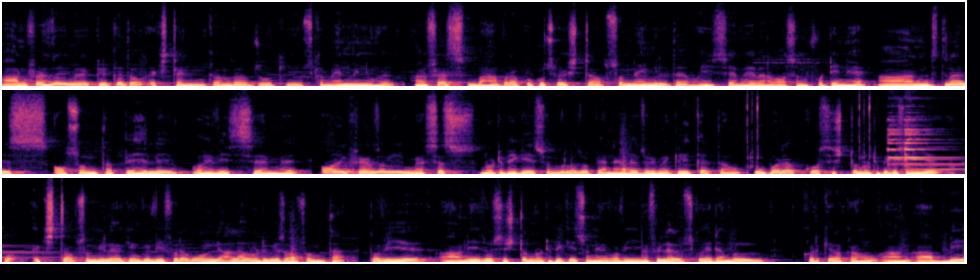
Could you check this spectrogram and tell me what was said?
एंड फ्रेंड्स जब मैं क्लिक करता हूँ एक्सटेंड के अंदर, जो कि उसका मेन मेन्यू है। एंड फ्रेंड्स वहाँ पर आपको कुछ भी एक्स्ट्रा ऑप्शन नहीं मिलता है, वही सेम है, मेरा वर्सन 14 है। एंड जितना भी ऑप्शन था पहले, वही भी सेम है। और एक फ्रेंड्स अभी मैसेज नोटिफिकेशन वाला जो पैनल है जो भी मैं क्लिक करता हूँ, ऊपर आपको सिस्टम नोटिफिकेशन ये आपको एक्स्ट्रा ऑप्शन मिला है, क्योंकि वीफर आपको ओनली अलाउ नोटिफिकेशन ऑप्शन था तो अभी ये ये जो सिस्टम नोटिफिकेशन है, वो भी फ़िलहाल उसको एनेबल करके रखा हूँ। एंड आप भी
